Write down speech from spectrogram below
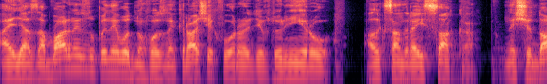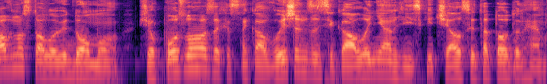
А Ілля Забарний зупинив одного з найкращих форвардів турніру Олександра Ісака. Нещодавно стало відомо, що в послугах захисника вишень зацікавлені англійські Челсі та Тоттенгем.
